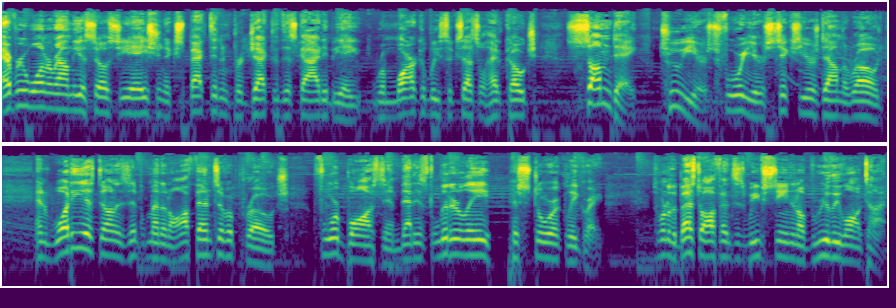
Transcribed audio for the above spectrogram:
Everyone around the association expected and projected this guy to be a remarkably successful head coach someday, two years, four years, six years down the road. And what he has done is implement an offensive approach for Boston that is literally historically great. It's one of the best offenses we've seen in a really long time.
